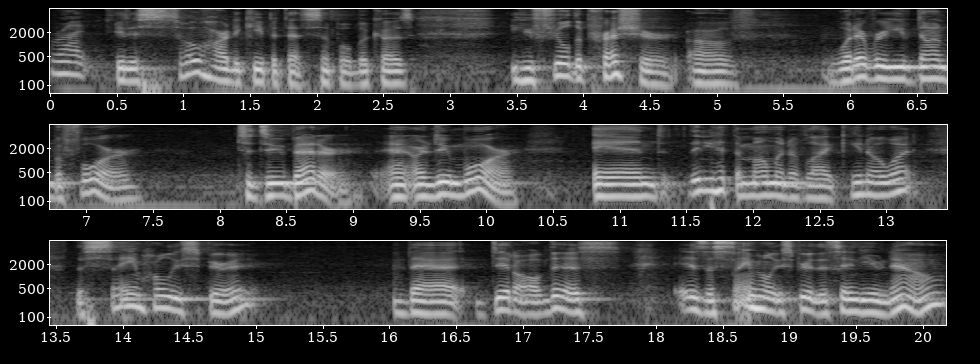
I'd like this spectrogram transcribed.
Right. It is so hard to keep it that simple because you feel the pressure of whatever you've done before to do better and, or do more. And then you hit the moment of like, you know what? The same Holy Spirit that did all this is the same Holy Spirit that's in you now.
